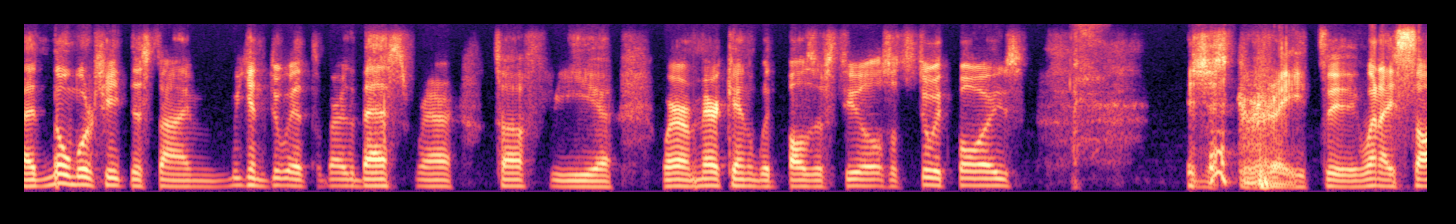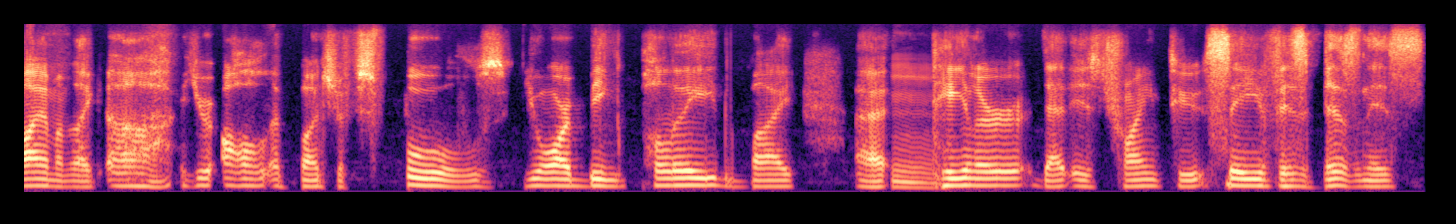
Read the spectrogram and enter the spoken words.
Uh, no more cheat this time. We can do it. We're the best. We're tough. We uh, we're American with balls of steel. So let's do it, boys it's just great. Uh, When I saw him, I'm like, oh, you're all a bunch of fools. You are being played by a Mm. tailor that is trying to save his business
